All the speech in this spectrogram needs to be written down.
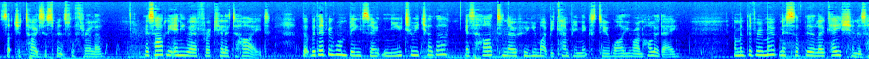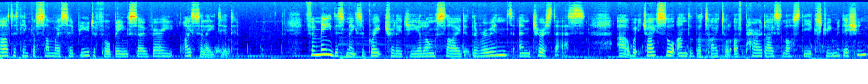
such a tight, suspenseful thriller. There's hardly anywhere for a killer to hide, but with everyone being so new to each other, it's hard to know who you might be camping next to while you're on holiday. And with the remoteness of the location, it's hard to think of somewhere so beautiful being so very isolated. For me, this makes a great trilogy alongside The Ruins and Turistas, uh, which I saw under the title of Paradise Lost The Extreme Edition.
